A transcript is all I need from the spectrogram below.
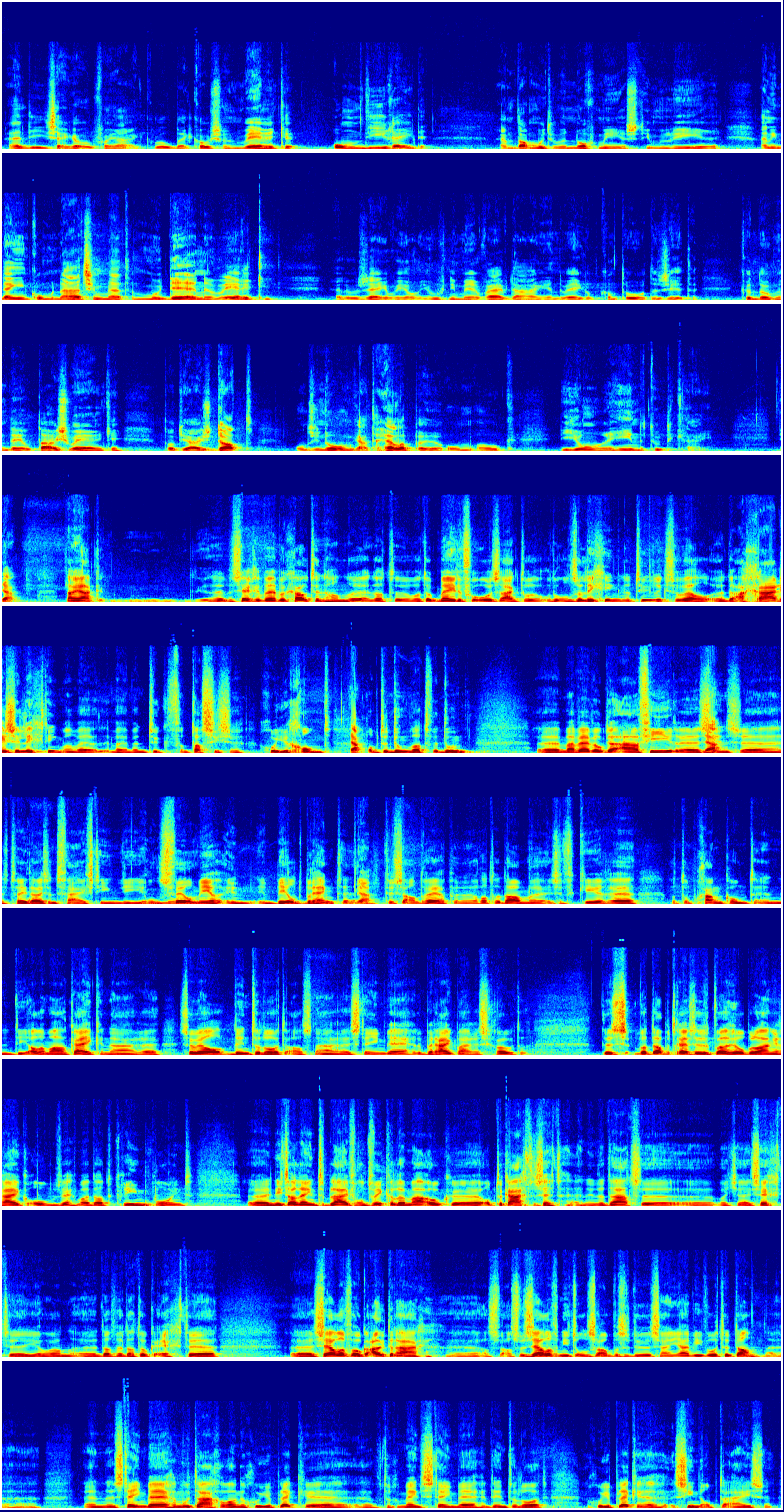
Hè, die zeggen ook van ja, ik wil bij Cozen werken om die reden. En dat moeten we nog meer stimuleren. En ik denk in combinatie met een moderne werken. Hè, dat we zeggen van joh, je hoeft niet meer vijf dagen in de week op kantoor te zitten. Je kunt ook een deel thuis werken. Dat juist dat ons enorm gaat helpen om ook die jongeren hier naartoe te krijgen. Ja. Nou ja, we zeggen we hebben goud in handen. En dat eh, wordt ook mede veroorzaakt door, door onze ligging natuurlijk. Zowel eh, de agrarische lichting, want wij, wij hebben natuurlijk fantastische goede grond Ja. om te doen wat we doen. Eh, maar wij hebben ook de A4 eh, sinds eh, 2015, die ons veel meer in, in beeld brengt. Hè? Ja. Tussen Antwerpen en Rotterdam is een verkeer wat op gang komt. En die allemaal kijken naar zowel Dinterloord als naar Steenbergen. De bereikbaarheid is groter. Dus wat dat betreft is het ook wel heel belangrijk om zeg maar, dat Greenpoint eh niet alleen te blijven ontwikkelen, maar ook eh, op de kaart te zetten. En inderdaad, eh, wat jij zegt, Johan, dat we dat ook echt zelf ook uitdragen. Als, we, als we zelf niet onze ambassadeurs zijn, ja, wie wordt het dan? En Steenbergen moet daar gewoon een goede plek, of de gemeente Steenbergen, Dinterloord, een goede plek zien op te eisen.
